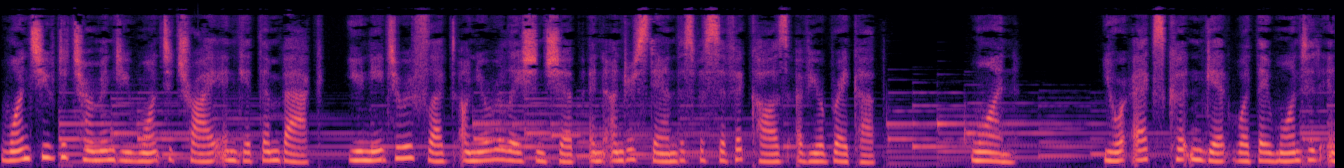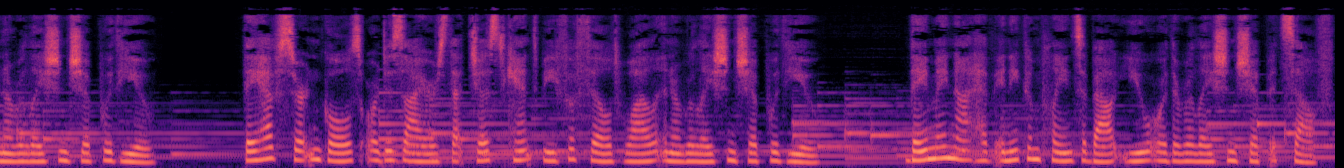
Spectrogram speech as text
Once you've determined you want to try and get them back, you need to reflect on your relationship and understand the specific cause of your breakup. 1. Your ex couldn't get what they wanted in a relationship with you. They have certain goals or desires that just can't be fulfilled while in a relationship with you. They may not have any complaints about you or the relationship itself.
